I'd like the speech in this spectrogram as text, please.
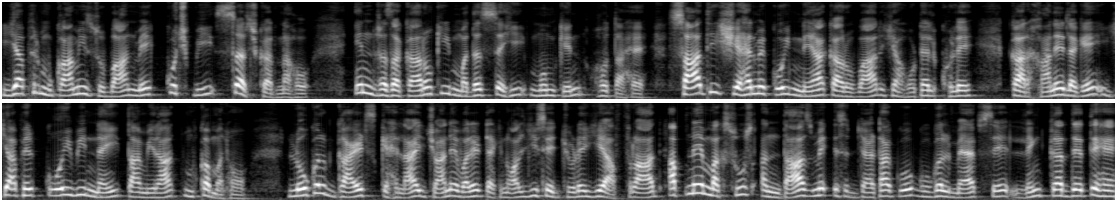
یا پھر مقامی زبان میں کچھ بھی سرچ کرنا ہو ان رضاکاروں کی مدد سے ہی ممکن ہوتا ہے۔ ساتھ ہی شہر میں کوئی نیا کاروبار یا ہوٹل کھلے، کارخانے لگیں یا پھر کوئی بھی نئی تعمیرات مکمل ہوں۔ لوکل گائیڈز کہلائے جانے والے ٹیکنالوجی سے جڑے یہ افراد اپنے مخصوص انداز میں اس ڈیٹا کو گوگل میپ سے لنک کر دیتے ہیں،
